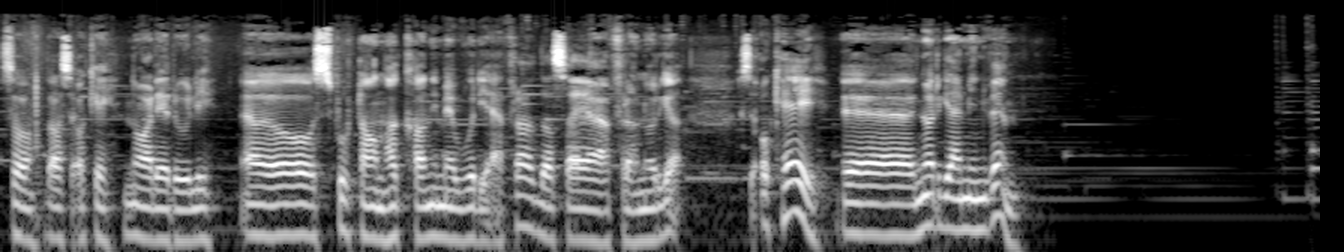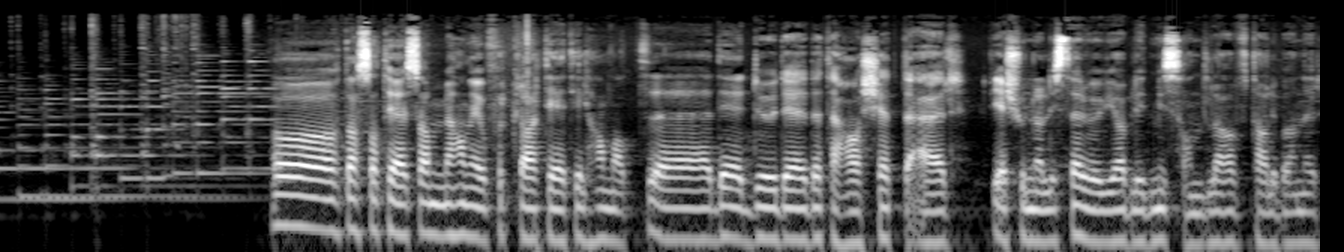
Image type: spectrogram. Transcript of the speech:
Så da sa jeg OK, nå er det rolig. Og spurte han Hakani med hvor jeg er fra. Da sa jeg fra Norge. Så OK, eh, Norge er min venn. Og da satt jeg sammen med han og forklarte til ham at eh, det, du, det, dette har skjedd. Det er, vi er journalister, og vi har blitt mishandla av talibaner.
